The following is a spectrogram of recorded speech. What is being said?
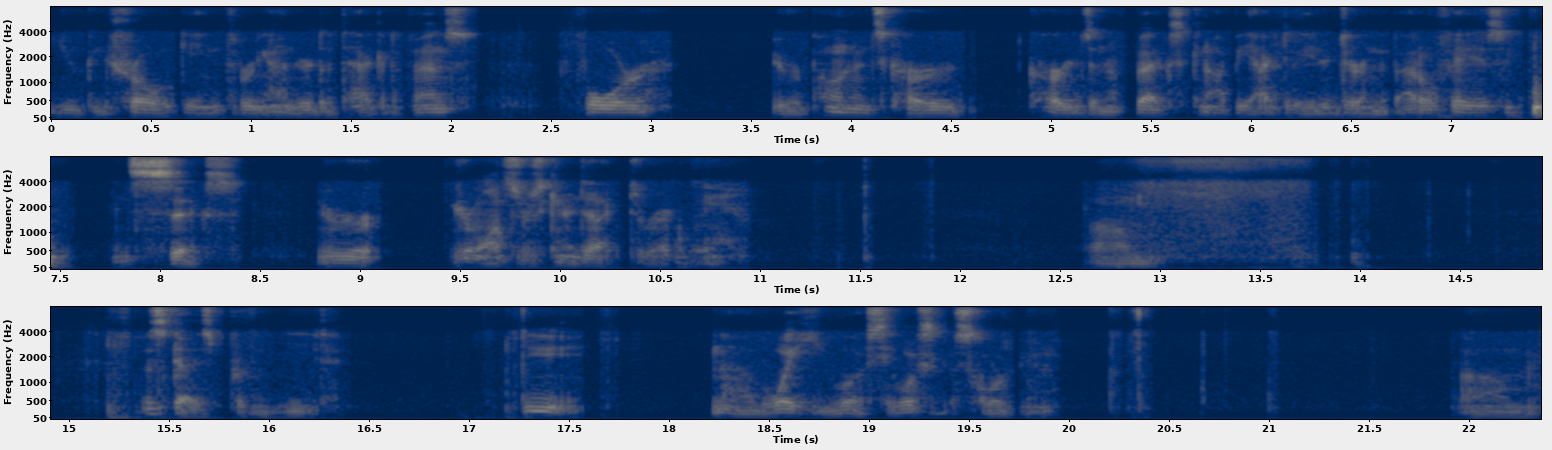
you control gain 300 attack and defense. Four, your opponent's card cards and effects cannot be activated during the battle phase. And six, your your monsters can attack directly. Um, this guy's pretty neat. He, no, the way he looks, he looks like a scorpion. Um,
